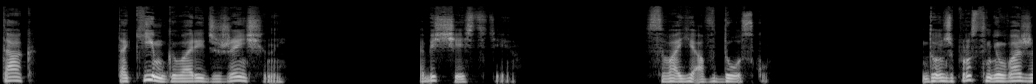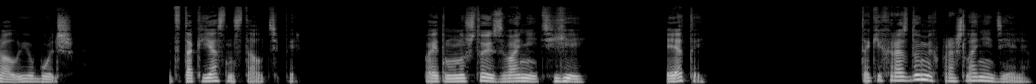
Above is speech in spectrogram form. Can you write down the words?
Так, таким говорить с женщиной, обесчестить ее. Своя в доску. Да он же просто не уважал ее больше. Это так ясно стало теперь. Поэтому ну что и звонить ей, этой? В таких раздумьях прошла неделя.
